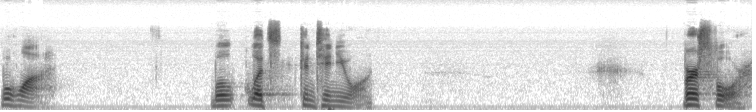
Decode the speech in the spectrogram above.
Well, why? Well, let's continue on. Verse 4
